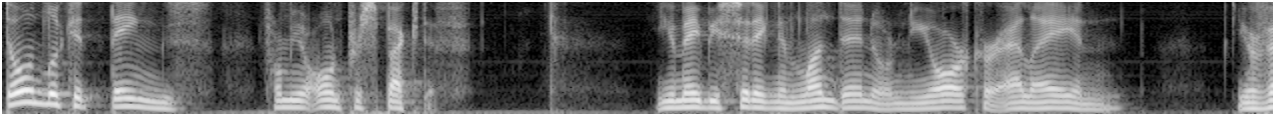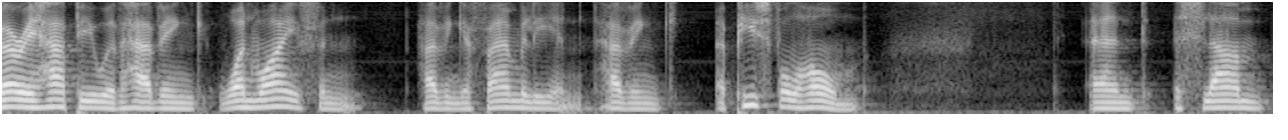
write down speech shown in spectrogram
don't look at things from your own perspective. You may be sitting in London or New York or LA and you're very happy with having one wife and having a family and having a peaceful home. And Islam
